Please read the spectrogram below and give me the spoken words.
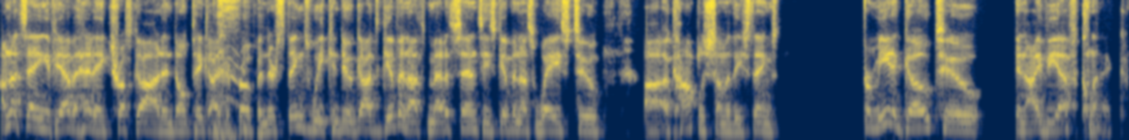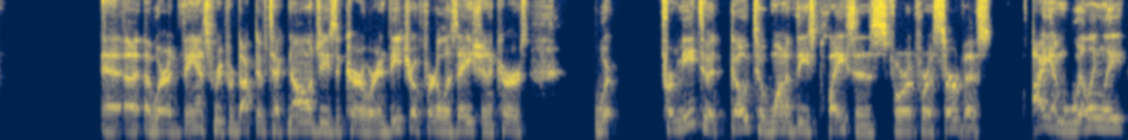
I'm not saying if you have a headache, trust God and don't take ibuprofen. There's things we can do. God's given us medicines. He's given us ways to uh, accomplish some of these things. For me to go to an IVF clinic uh, uh, where advanced reproductive technologies occur, where in vitro fertilization occurs, where for me to go to one of these places for, for a service, I am willingly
